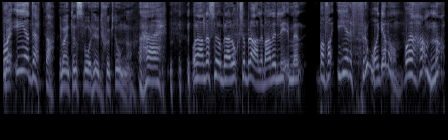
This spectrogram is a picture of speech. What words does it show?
Vad är detta? Det var inte en svår hudsjukdom då? Nej, och den andra snubben hade också brallor, men, hade, men bara, vad är det frågan om? Var har jag hamnat?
